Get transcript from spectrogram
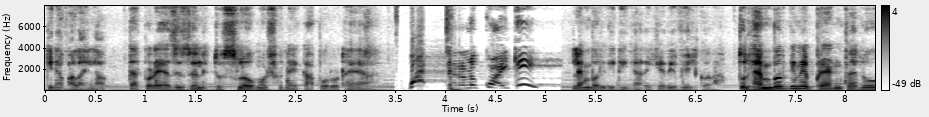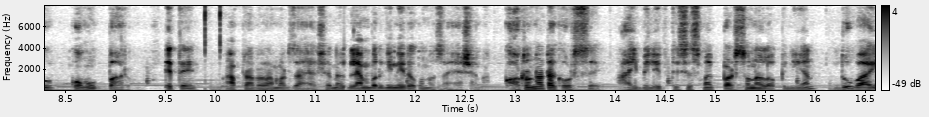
কিনা পালাইলাম। তারপরে অ্যাজ ইউজুয়াল একটু স্লো মোশনে কাপড় উঠায়া ল্যাম্বরগিনি গাড়িকে রিভিল করা। তো ল্যাম্বরগিনির ব্র্যান্ড ভ্যালু কমুক বাড়ুক এতে আপনার আমার যায় আসে না ল্যাম্বরগিনিরও কোনো যায় আসে না। ঘটনাটা ঘটছে I believe this is my personal opinion Dubai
